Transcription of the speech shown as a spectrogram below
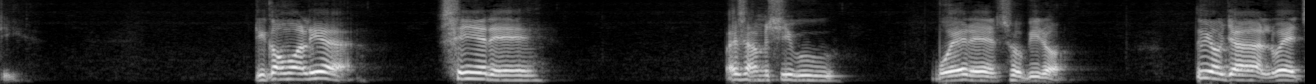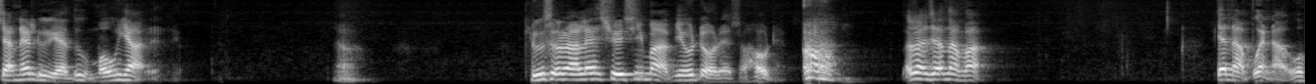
တိဒီကောင်မလေးကဆင်းရဲတယ် ပိုက်ဆံမရှိဘူးမွဲတယ်ဆိုပြီးတော့သူ့ယောက်ျားကလွယ်ကြံတဲ့လူတွေကသူ့မုံရတယ်နော်လူဆိုတာလဲရွှေရှိမှမျိုးတော်တယ်ဆိုဟုတ်တယ်အဲ့ဒါချမ်းသာမှပြက်နာပွက်နာကို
